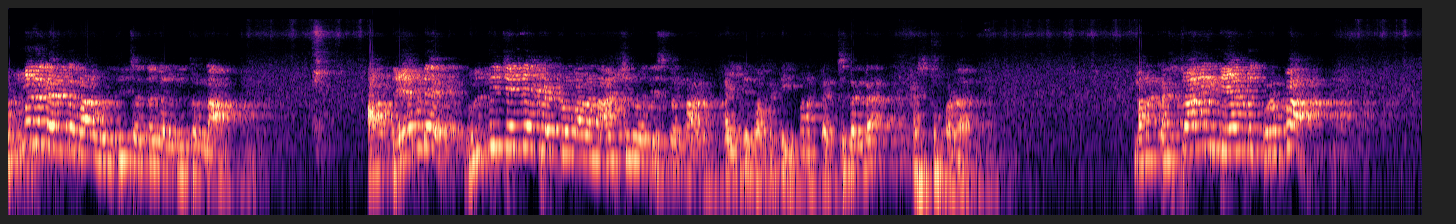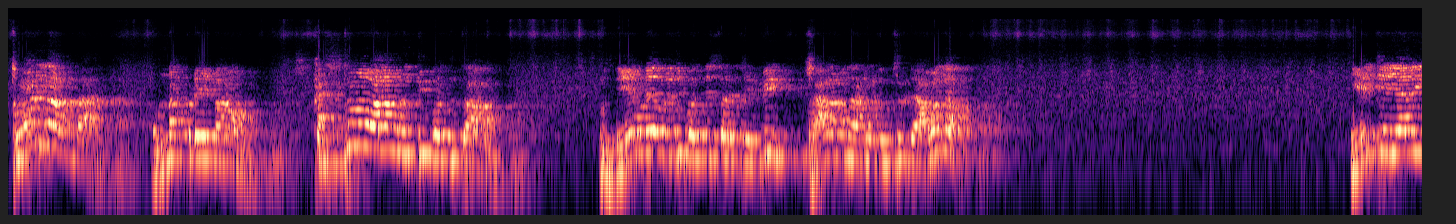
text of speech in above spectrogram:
ఉన్నది కనుక మనం వృద్ధి చెందగలుగుతున్నాం. ఆ దేవుడే వృద్ధి చెందేటట్లు మనల్ని ఆశీర్వదిస్తున్నాడు. అయితే ఒకటి మనం ఖచ్చితంగా కష్టపడాలి. మన కష్టానికి దేవుడి కృప తోడుగా ఉండాలి. ఉన్నప్పుడే మనం కష్టం వల్ల వృద్ధి పొందుతాము. దేవుడే వృద్ధి పొందిస్తారని చెప్పి చాలా మంది అట్లా కూర్చుంటే అవదు ఏం చేయాలి?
